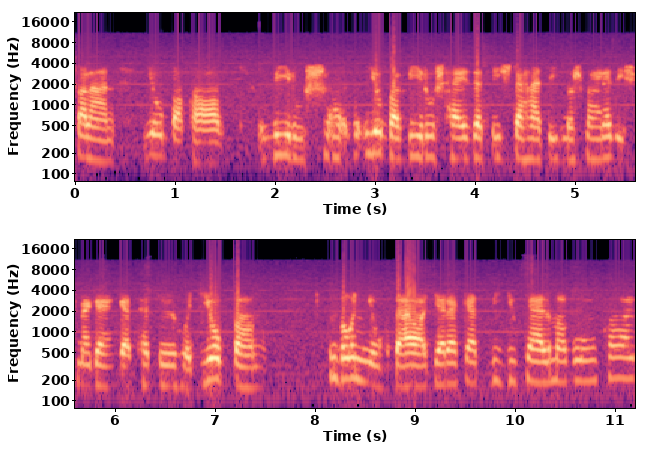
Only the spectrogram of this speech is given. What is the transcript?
talán jobbak a vírus, jobb a vírus helyzet is, tehát így most már ez is megengedhető, hogy jobban vonjuk be a gyereket, vigyük el magunkkal,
